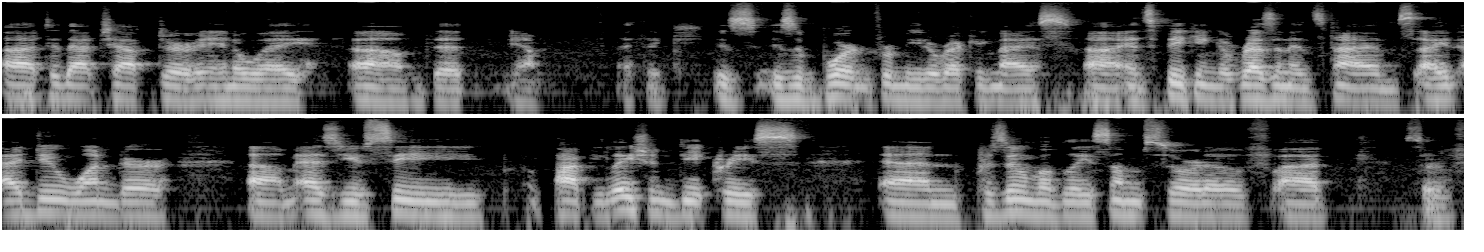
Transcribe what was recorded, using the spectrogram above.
uh, to that chapter in a way um, that yeah. I think is is important for me to recognize. Uh, and speaking of resonance times, I, I do wonder um, as you see population decrease and presumably some sort of uh, sort of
